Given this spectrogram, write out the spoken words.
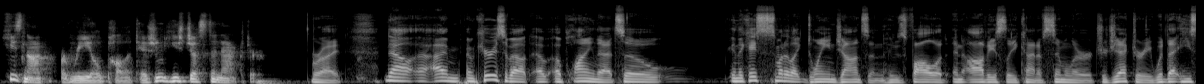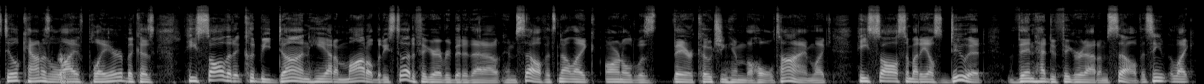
he's not a real politician, he's just an actor. Right. Now, I'm I'm curious about uh, applying that. So in the case of somebody like Dwayne Johnson, who's followed an obviously kind of similar trajectory, would that he still count as a live player because he saw that it could be done? He had a model, but he still had to figure every bit of that out himself. It's not like Arnold was there coaching him the whole time. Like he saw somebody else do it, then had to figure it out himself. It seemed like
